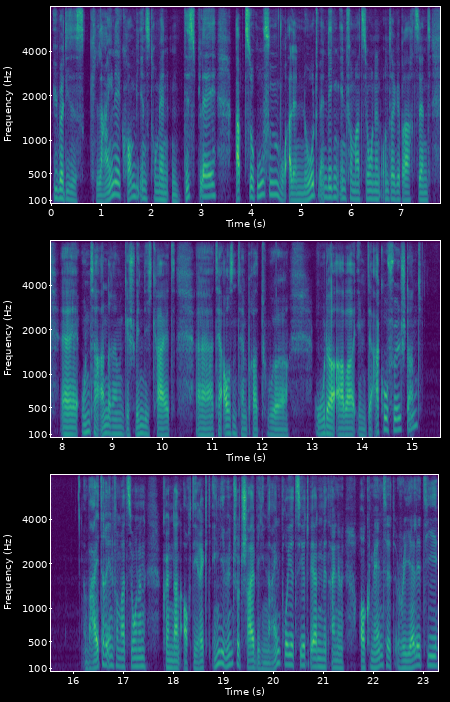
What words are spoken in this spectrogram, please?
über dieses kleine Kombi-Instrumenten-Display abzurufen, wo alle notwendigen Informationen untergebracht sind, äh, unter anderem Geschwindigkeit, äh, der Außentemperatur oder aber eben der Akkufüllstand. Weitere Informationen können dann auch direkt in die Windschutzscheibe hinein projiziert werden mit einem Augmented Reality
